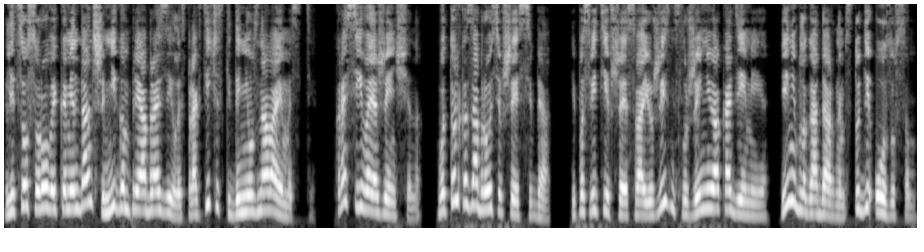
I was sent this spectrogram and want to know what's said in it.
Лицо суровой комендантши мигом преобразилось практически до неузнаваемости. Красивая женщина, вот только забросившая себя и посвятившая свою жизнь служению академии и неблагодарным студиозусам,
